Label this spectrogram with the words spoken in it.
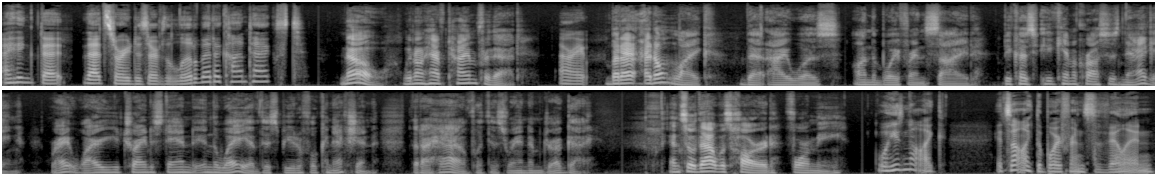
I think that that story deserves a little bit of context. No, we don't have time for that. All right. But I, I don't like that I was on the boyfriend's side because he came across as nagging, right? Why are you trying to stand in the way of this beautiful connection that I have with this random drug guy? And so that was hard for me. Well, he's not like, it's not like the boyfriend's the villain.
